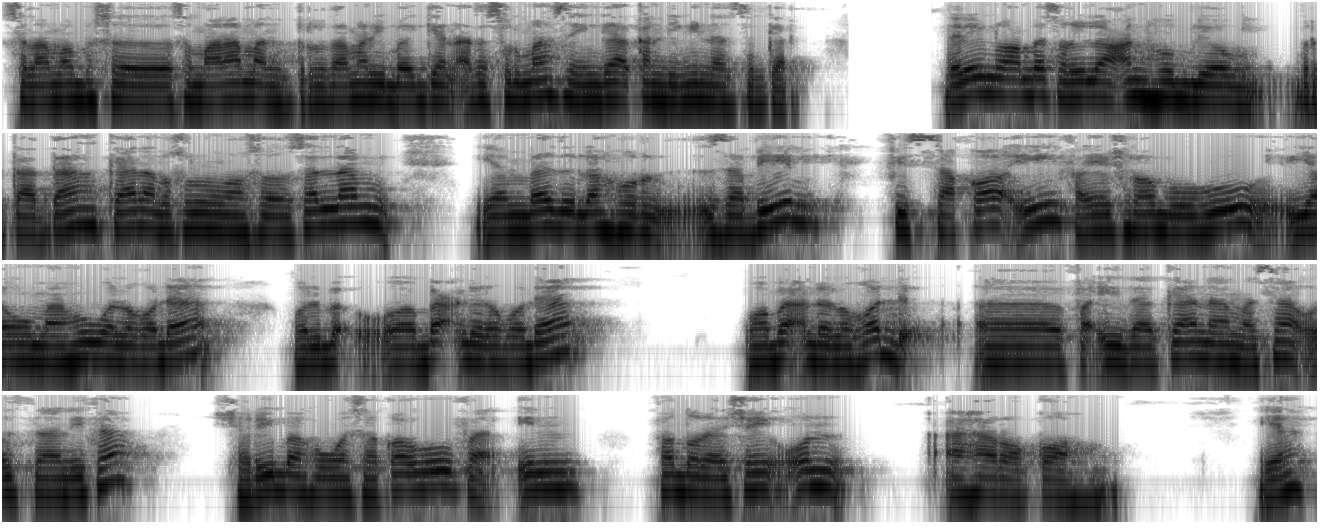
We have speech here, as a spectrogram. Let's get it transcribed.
selama semalaman, terutama di bagian atas rumah sehingga akan dingin dan segar. Dari Ibnu Abbas radhiyallahu anhu beliau berkata, "Kana Rasulullah SAW yambadu lahu zabib fi saqai fayashrabuhu yawmahu wal ghada wa ba'da al ghada wa ba'da al ghad uh, fa idza kana masa'u tsalitha syaribahu wa saqahu fa in fadala syai'un aharaqah." Ya.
